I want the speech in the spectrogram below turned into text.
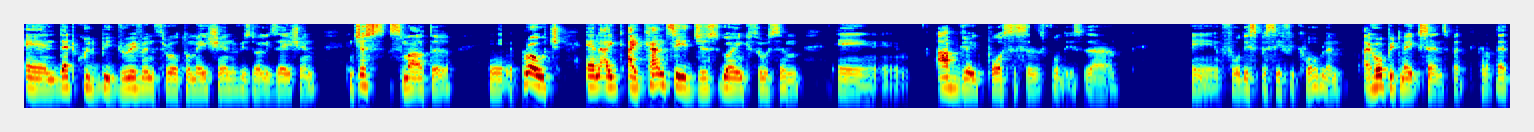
and that could be driven through automation, visualization, and just smarter uh, approach. And I, I can't see it just going through some upgrade processes for this uh, uh, for this specific problem. I hope it makes sense, but kind of that's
